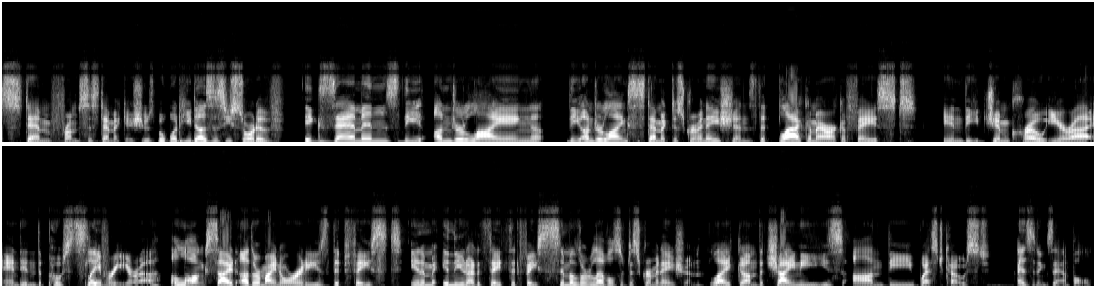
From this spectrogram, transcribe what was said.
stem from systemic issues but what he does is he sort of examines the underlying the underlying systemic discriminations that black america faced in the Jim Crow era and in the post-slavery era, alongside other minorities that faced in in the United States that faced similar levels of discrimination, like um, the Chinese on the West Coast, as an example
